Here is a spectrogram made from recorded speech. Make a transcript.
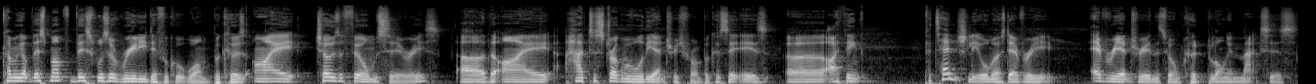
Coming up this month, this was a really difficult one because I chose a film series uh, that I had to struggle with all the entries from because it is, uh, I think, potentially almost every every entry in this film could belong in Max's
